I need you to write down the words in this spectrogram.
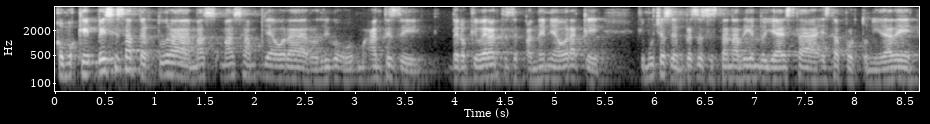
Como que ves esa apertura más, más amplia ahora, Rodrigo, antes de, de lo que ver antes de pandemia, ahora que, que, muchas empresas están abriendo ya esta, esta oportunidad de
